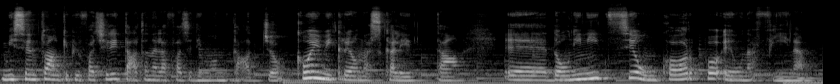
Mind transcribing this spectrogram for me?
mi sento anche più facilitata nella fase di montaggio. Come mi creo una scaletta? Eh, do un inizio, un corpo e una fine.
